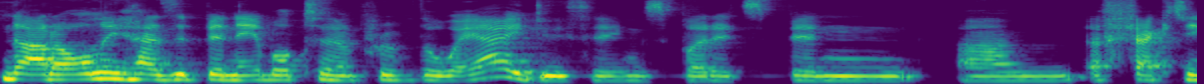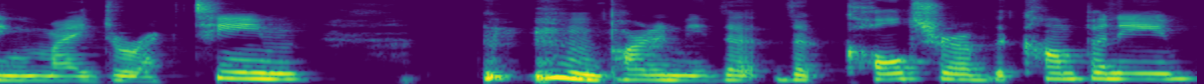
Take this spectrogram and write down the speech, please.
Not only has it been able to improve the way I do things, but it's been um, affecting my direct team. pardon me, the the culture of the company,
